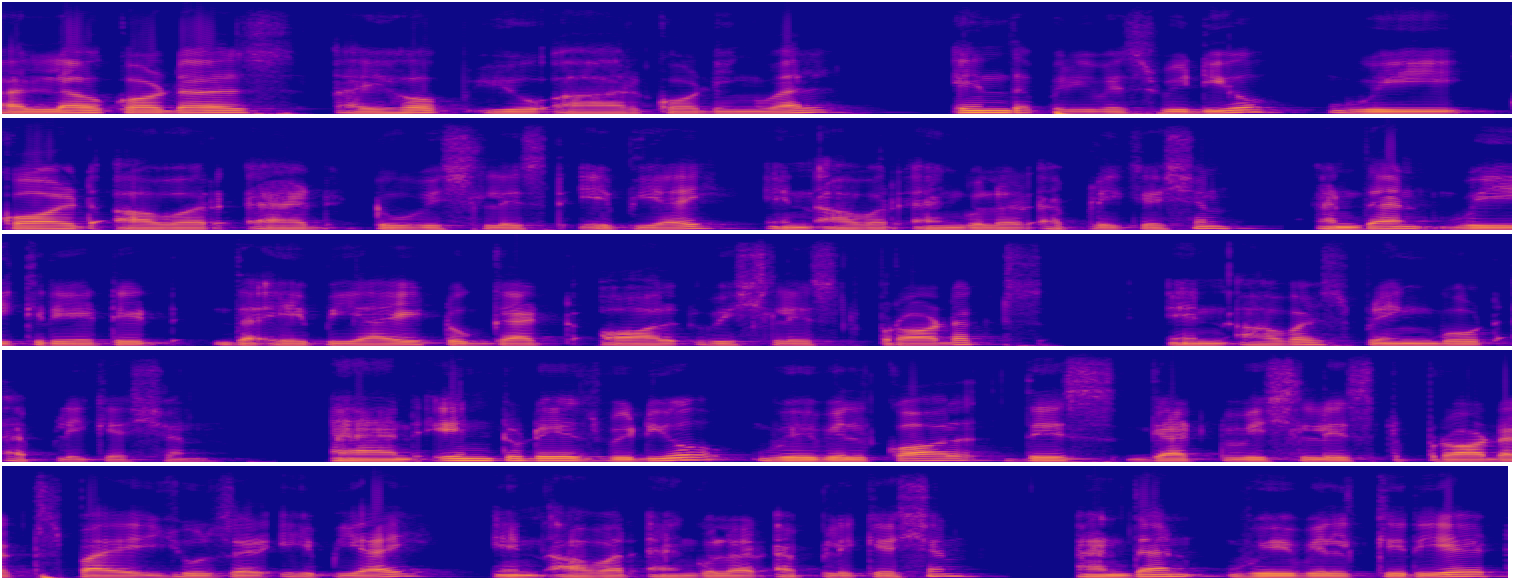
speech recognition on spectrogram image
Hello coders, I hope you are coding well. In the previous video, we called our add to wishlist API in our Angular application and then we created the API to get all wishlist products in our Spring Boot application. And in today's video, we will call this get wishlist products by user API in our Angular application and then we will create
